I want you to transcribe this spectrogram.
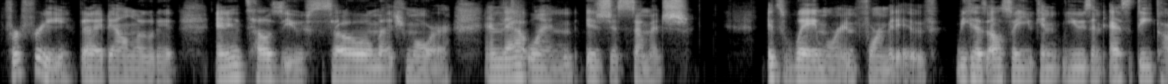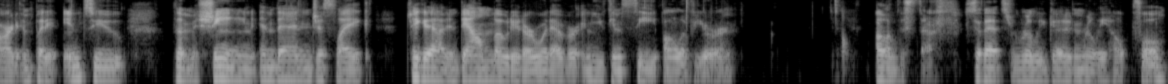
for free that I downloaded, and it tells you so much more. And that one is just so much it's way more informative because also you can use an SD card and put it into the machine and then just like take it out and download it or whatever and you can see all of your all of the stuff. So that's really good and really helpful.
